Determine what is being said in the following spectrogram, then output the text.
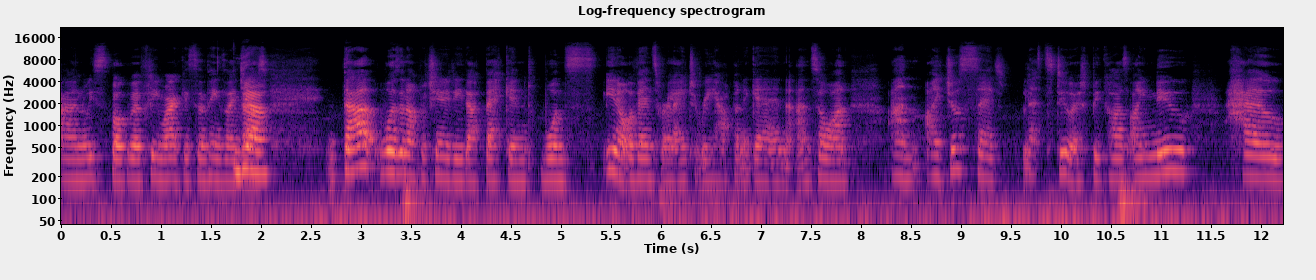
and we spoke about flea markets and things like Yeah. that, that was an opportunity that beckoned once you know events were allowed to rehappen again and so on. And I just said, let's do it because I knew how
